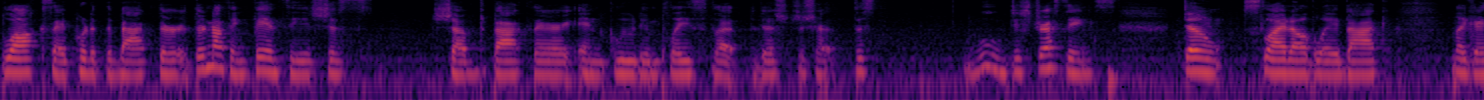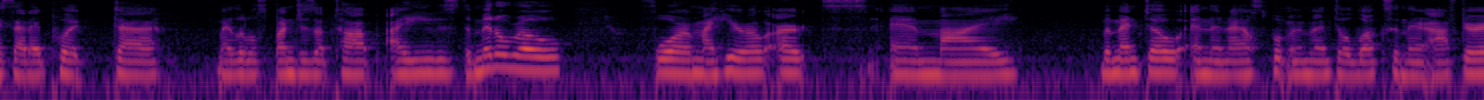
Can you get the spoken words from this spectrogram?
blocks I put at the back. They're, they're nothing fancy. It's just shoved back there and glued in place so that the distress, dis, woo, distress inks don't slide all the way back. Like I said, I put uh, my little sponges up top. I use the middle row for my Hero Arts and my Memento, and then I also put Memento Luxe in there after,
